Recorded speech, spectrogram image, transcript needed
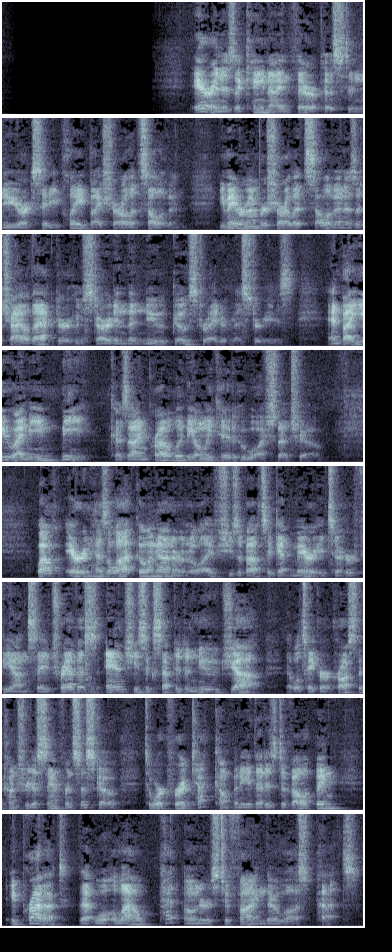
Erin is a canine therapist in New York City, played by Charlotte Sullivan. You may remember Charlotte Sullivan as a child actor who starred in the new Ghostwriter mysteries. And by you, I mean me, because I'm probably the only kid who watched that show. Well, Erin has a lot going on in her life. She's about to get married to her fiance Travis, and she's accepted a new job that will take her across the country to San Francisco to work for a tech company that is developing a product that will allow pet owners to find their lost pets.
